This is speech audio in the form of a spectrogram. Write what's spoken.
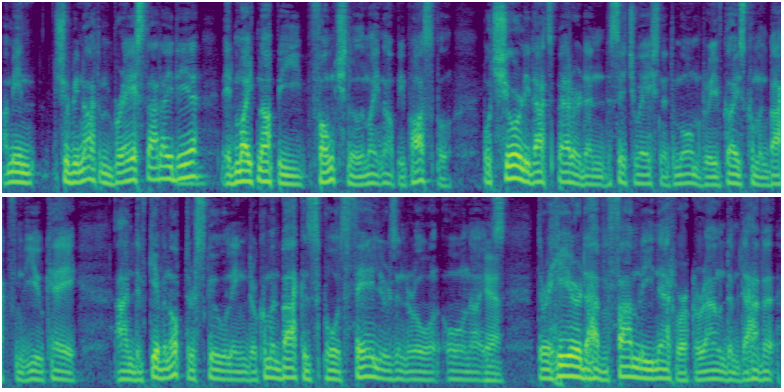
I mean, should we not embrace that idea? It might not be functional, it might not be possible, but surely that's better than the situation at the moment where you've guys coming back from the UK and they've given up their schooling, they're coming back as supposed failures in their own, own eyes. Yeah. They're here to have a family network around them, to have a,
